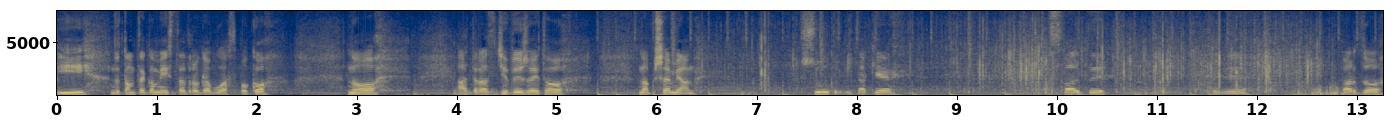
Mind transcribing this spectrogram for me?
I do tamtego miejsca droga była spoko, no A teraz gdzie wyżej to na przemian. Szutr i takie asfalty yy, bardzo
